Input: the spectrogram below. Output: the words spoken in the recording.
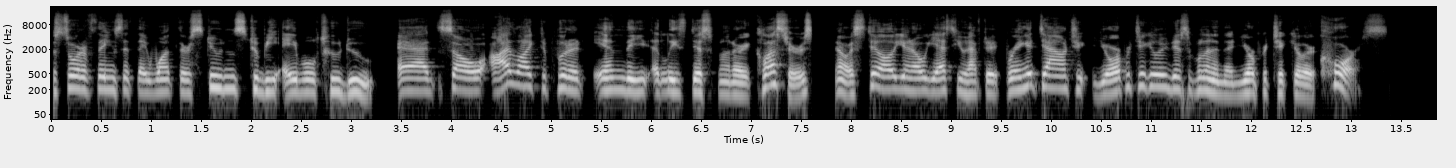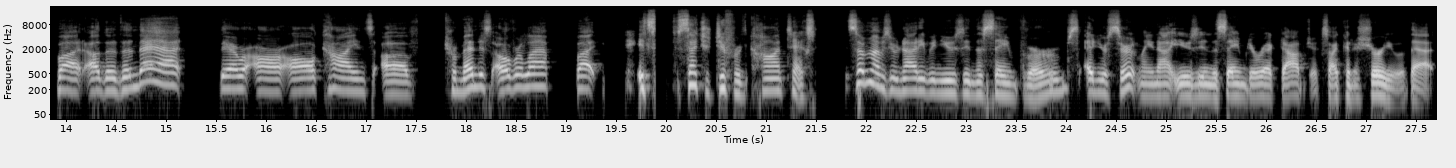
the sort of things that they want their students to be able to do. And so I like to put it in the at least disciplinary clusters. Now, still, you know, yes, you have to bring it down to your particular discipline and then your particular course. But other than that, there are all kinds of tremendous overlap, but it's such a different context. Sometimes you're not even using the same verbs, and you're certainly not using the same direct objects. I can assure you of that.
